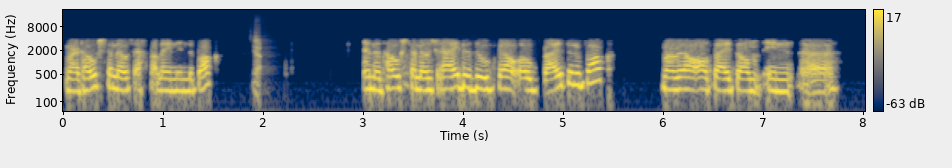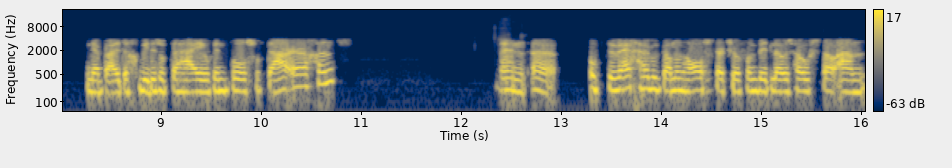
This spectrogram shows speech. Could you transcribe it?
Maar het hoofdstelloos echt alleen in de bak. Ja. En het hoofdstelloos rijden doe ik wel ook buiten de bak. Maar wel altijd dan in uh, ja, buitengebieden, dus op de hei of in het bos of daar ergens. Ja. En uh, op de weg heb ik dan een halstertje of een bitloos hoofdstel aan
